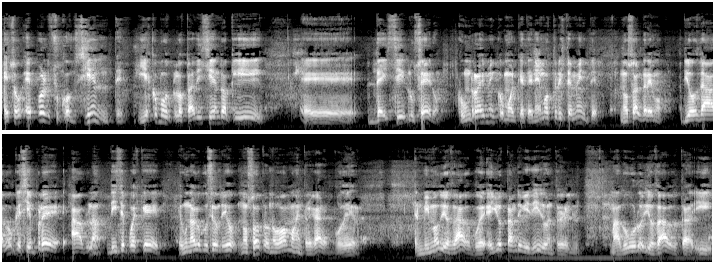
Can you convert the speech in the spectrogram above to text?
Eso es por su consciente. Y es como lo está diciendo aquí eh, Daisy Lucero, con un régimen como el que tenemos tristemente, no saldremos. Diosdado, que siempre habla, dice pues que en una locución dijo, nosotros no vamos a entregar el poder. El mismo Diosdado, pues ellos están divididos entre el Maduro y Diosdado, y,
